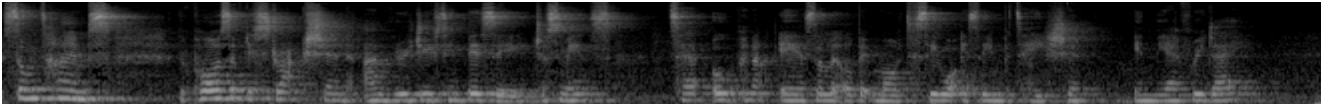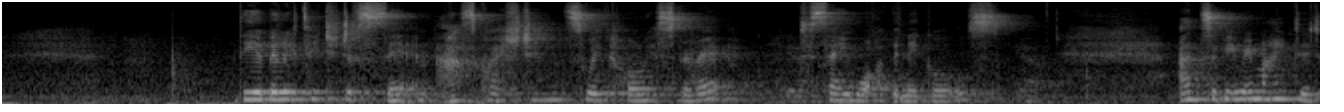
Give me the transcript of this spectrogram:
sometimes the pause of distraction and reducing busy just means to open our ears a little bit more to see what is the invitation in the everyday. The ability to just sit and ask questions with Holy Spirit yeah. to say what are the niggles. Yeah. And to be reminded,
